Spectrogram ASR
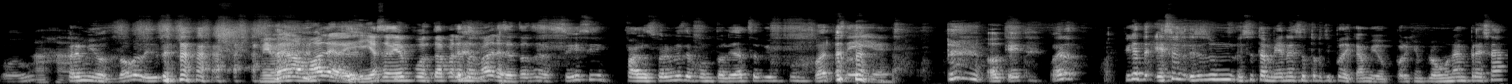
oh. Ajá. Premios dobles. Mi mero mole, güey. Y yo soy bien puntual para esas madres, entonces. sí, sí. Para los premios de puntualidad soy bien puntual. Sí, güey. ok, bueno, fíjate, eso, es- eso, es un, eso también es otro tipo de cambio. Por ejemplo, una empresa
